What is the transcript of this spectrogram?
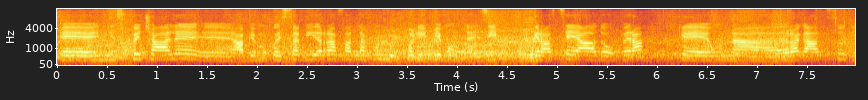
e in speciale eh, abbiamo questa birra fatta con luppoli piemontesi grazie ad Opera che è un eh, ragazzo di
